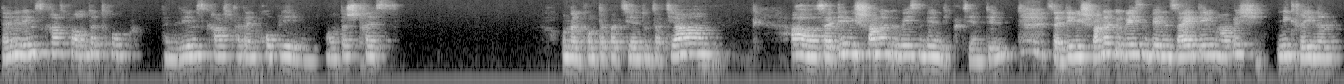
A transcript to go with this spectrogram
deine Lebenskraft war unter Druck, deine Lebenskraft hat ein Problem, war unter Stress. Und dann kommt der Patient und sagt, ja, ah, seitdem ich schwanger gewesen bin, die Patientin, seitdem ich schwanger gewesen bin, seitdem habe ich Migräne,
